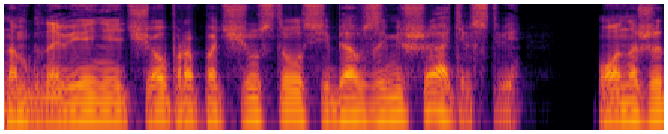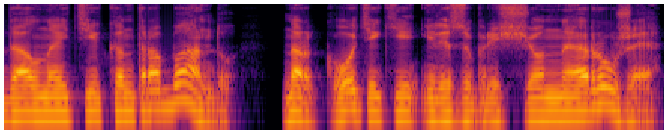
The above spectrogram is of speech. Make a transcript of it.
На мгновение Чопра почувствовал себя в замешательстве. Он ожидал найти контрабанду, наркотики или запрещенное оружие.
